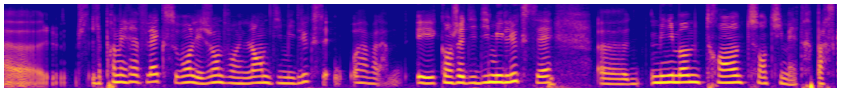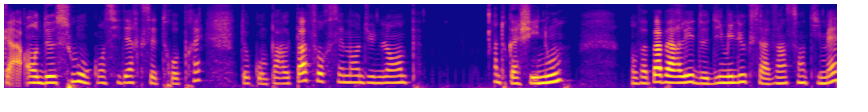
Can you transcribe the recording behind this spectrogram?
euh, le premier réflexe, souvent les gens devant une lampe 10 000 lux, c'est... voilà. Et quand je dis 10 000 lux, c'est euh, minimum 30 cm, parce qu'en dessous, on considère que c'est trop près. Donc on ne parle pas forcément d'une lampe, en tout cas chez nous, on ne va pas parler de 10 000 lux à 20 cm,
